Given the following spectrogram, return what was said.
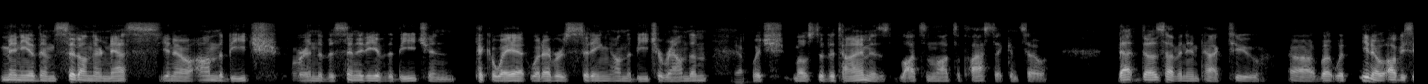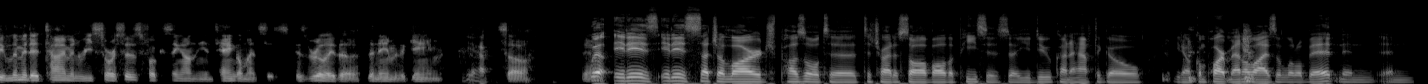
many of them sit on their nests you know on the beach or in the vicinity of the beach and pick away at whatever's sitting on the beach around them yep. which most of the time is lots and lots of plastic and so that does have an impact too. Uh, but with you know obviously limited time and resources, focusing on the entanglements is is really the the name of the game. Yeah. So. Yeah. Well, it is it is such a large puzzle to to try to solve all the pieces. So you do kind of have to go, you know, compartmentalize a little bit and and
